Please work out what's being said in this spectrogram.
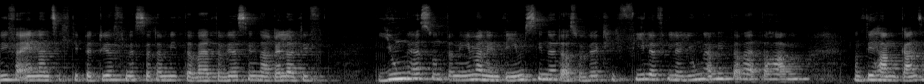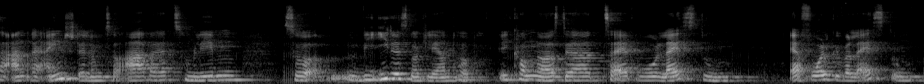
Wie verändern sich die Bedürfnisse der Mitarbeiter? Wir sind ein relativ junges Unternehmen in dem Sinne, dass wir wirklich viele, viele junge Mitarbeiter haben. Und die haben ganz eine andere Einstellung zur Arbeit, zum Leben, so wie ich das noch gelernt habe. Ich komme noch aus der Zeit, wo Leistung, Erfolg über Leistung,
